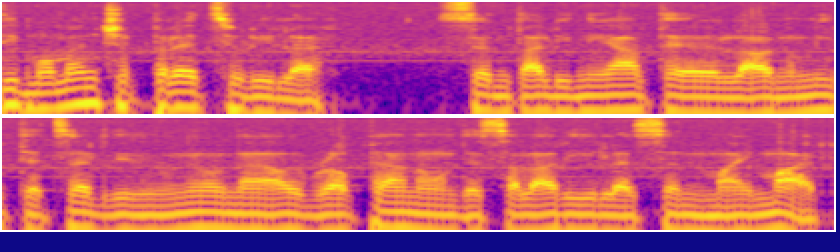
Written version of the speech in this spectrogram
din moment ce prețurile sunt aliniate la anumite țări din Uniunea Europeană unde salariile sunt mai mari,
